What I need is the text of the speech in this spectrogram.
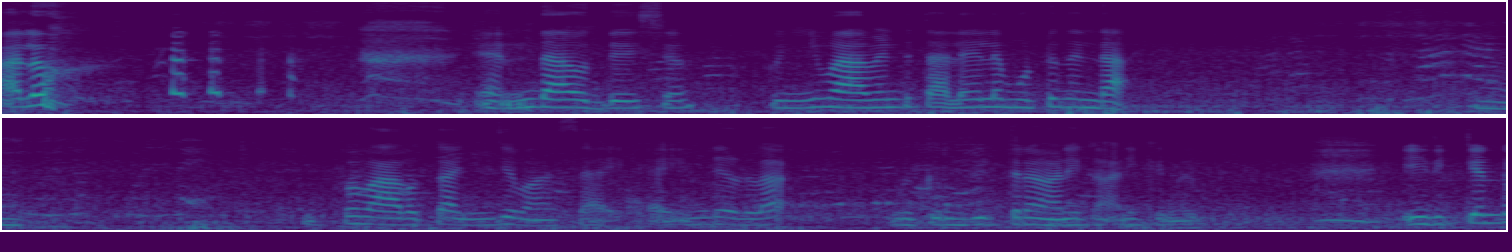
ഹലോ. എന്താ ഉദ്ദേശം? കുഞ്ഞു വാവന്റെ തലയിലെ മുട്ടുന്നുണ്ട. ഇപ്പൊ വാവക്ക് അഞ്ച് മാസമായി അതിന്റെ ഉള്ള വികൃതിത്തരമാണ് കാണിക്കുന്നത്. ഇരിക്കേണ്ട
